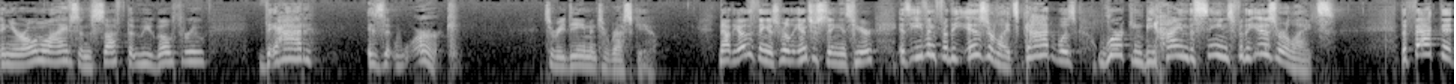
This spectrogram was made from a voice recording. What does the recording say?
in your own lives and the stuff that we go through, God is at work to redeem and to rescue. Now, the other thing that's really interesting is here is even for the Israelites, God was working behind the scenes for the Israelites. The fact that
